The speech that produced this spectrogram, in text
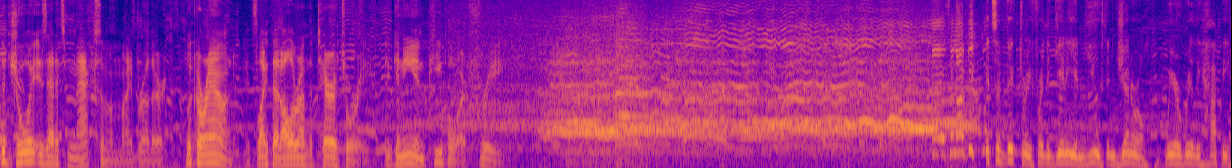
The joy is at its maximum, my brother. Look around. It's like that all around the territory. The Guinean people are free. It's a victory for the Guinean youth in general. We are really happy.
